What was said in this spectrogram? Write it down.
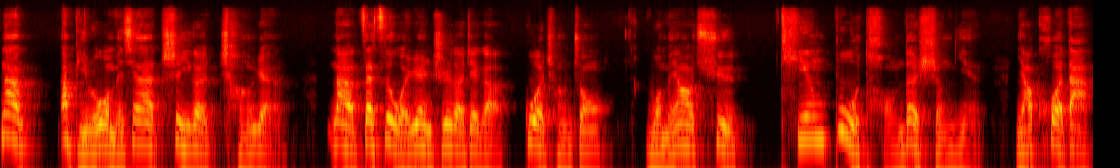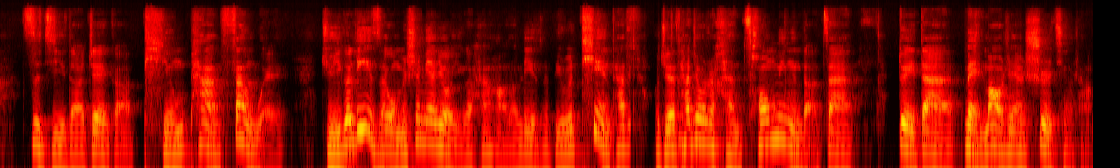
那那比如我们现在是一个成人，那在自我认知的这个过程中，我们要去听不同的声音，你要扩大自己的这个评判范围。举一个例子，我们身边就有一个很好的例子，比如 Tin，他我觉得他就是很聪明的在对待美貌这件事情上，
